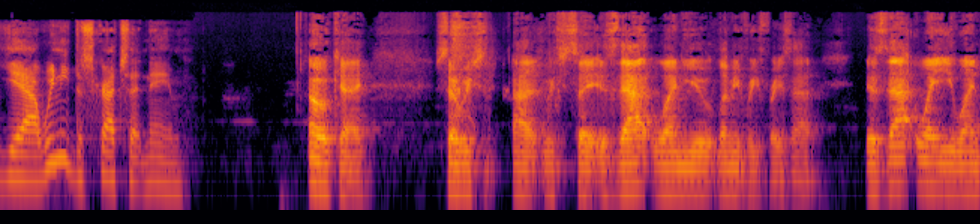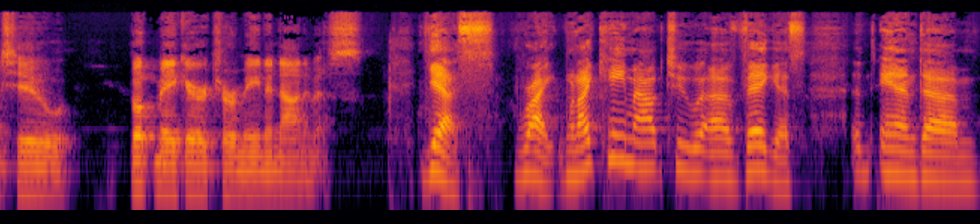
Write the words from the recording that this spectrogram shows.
Yeah, we need to scratch that name. Okay, so we should uh, we should say, is that when you? Let me rephrase that. Is that when you went to bookmaker to remain anonymous? Yes, right. When I came out to uh, Vegas and um,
